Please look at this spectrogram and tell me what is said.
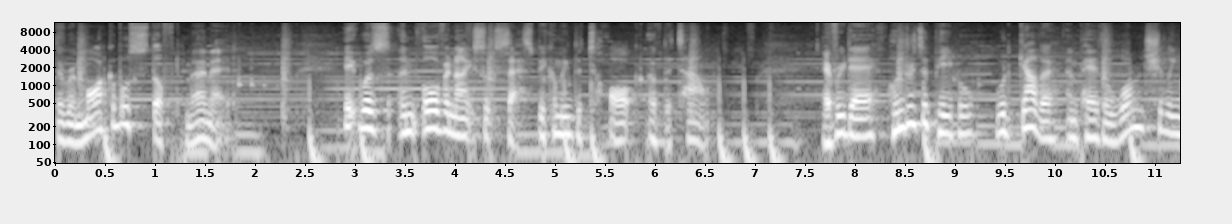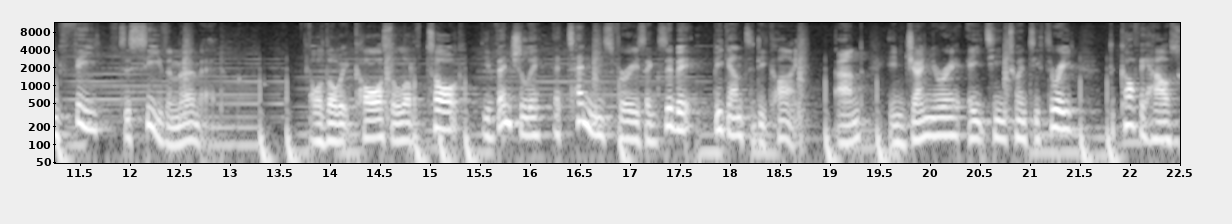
the Remarkable Stuffed Mermaid. It was an overnight success, becoming the talk of the town. Every day, hundreds of people would gather and pay the one shilling fee to see the mermaid. Although it caused a lot of talk, eventually attendance for his exhibit began to decline and in January 1823 the coffee house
